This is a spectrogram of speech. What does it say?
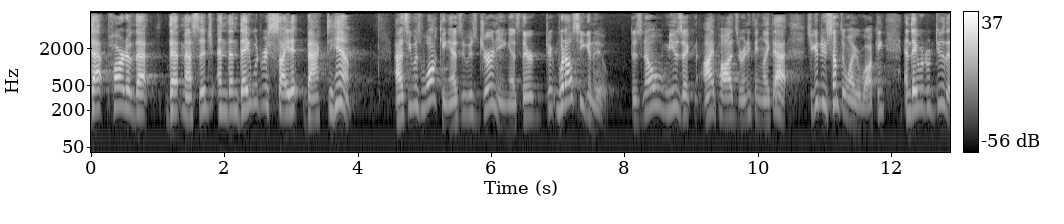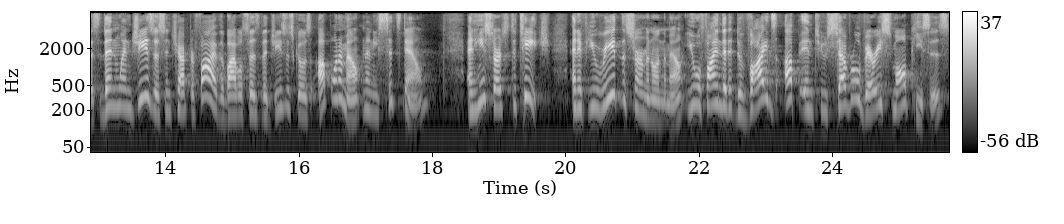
that part of that, that message, and then they would recite it back to him as he was walking, as he was journeying, as they're, what else are you going to do? There's no music, iPods, or anything like that. So you can do something while you're walking. And they would do this. Then, when Jesus, in chapter 5, the Bible says that Jesus goes up on a mountain and he sits down and he starts to teach. And if you read the Sermon on the Mount, you will find that it divides up into several very small pieces.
